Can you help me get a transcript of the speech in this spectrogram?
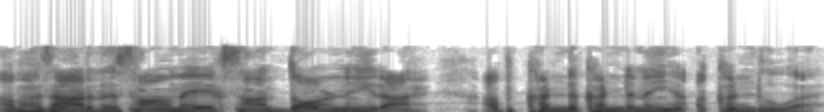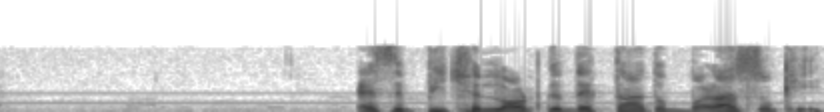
अब हज़ार दिशाओं में एक साथ दौड़ नहीं रहा है। अब खंड खंड नहीं है, अखंड हुआ है। ऐसे पीछे लौट के देखता है तो बड़ा सुखी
